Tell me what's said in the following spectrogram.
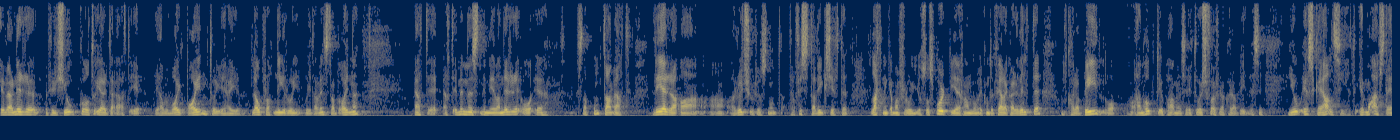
jeg var nere for sjuk, og tog er det at jeg jeg har vært bøyen, tog jeg har lovpratt nyr i, i det venstre bøyene, at, at jeg minnes min jeg var nere, og jeg slapp undan at vera av rødkjørhusen, det første vikskiftet, lakninga man fru, og så spurte jeg han om jeg kunne færa hver jeg ville, om kvar bil, og han hukte jo på ham og sier, du er ikke for hver bil, jeg sier, jo, jeg skal alls i, jeg må avstå,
